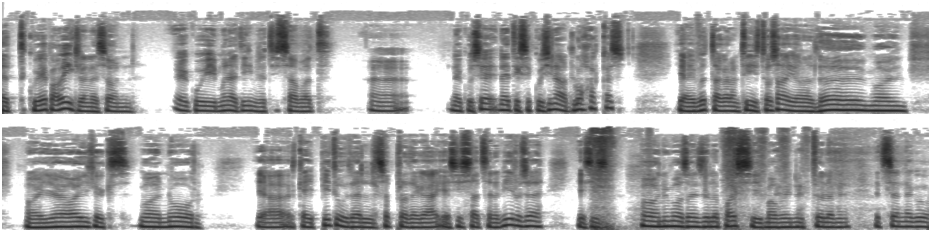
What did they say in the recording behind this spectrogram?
et kui ebaõiglane see on, kui mõned inimesed siis saavad äh, nagu see, näiteks, et kui sina oled lohakas ja ei võta karantiinist osa ja oled, ma ei, ma ei jää haigeks, ma olen noor ja käib pidudel sõpradega ja siis saad selle viiruse ja siis oh,, nüüd ma sain selle passi, ma võin nüüd tööle minna, et see on nagu.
